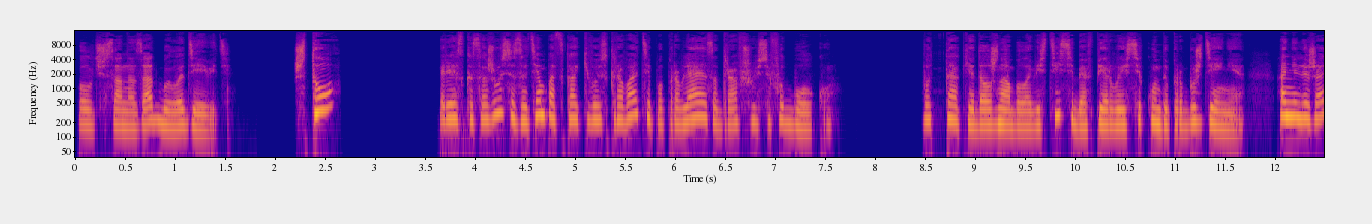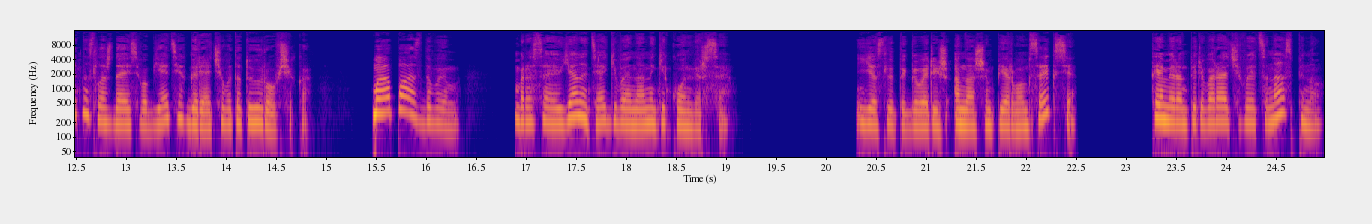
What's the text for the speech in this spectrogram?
Полчаса назад было девять. «Что?» Резко сажусь, а затем подскакиваю с кровати, поправляя задравшуюся футболку. Вот так я должна была вести себя в первые секунды пробуждения, а не лежать, наслаждаясь в объятиях горячего татуировщика. «Мы опаздываем!» — бросаю я, натягивая на ноги конверсы. Если ты говоришь о нашем первом сексе, Кэмерон переворачивается на спину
